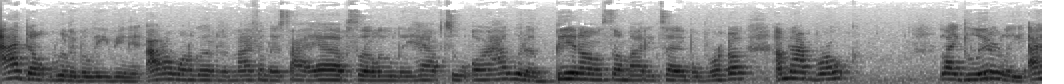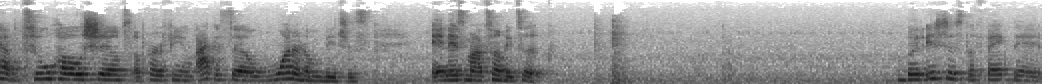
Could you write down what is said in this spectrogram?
I don't really believe in it. I don't want to go under the knife unless I absolutely have to, or I would have been on somebody's table, bro. I'm not broke. Like literally, I have two whole shelves of perfume. I could sell one of them bitches and it's my tummy tuck. But it's just the fact that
